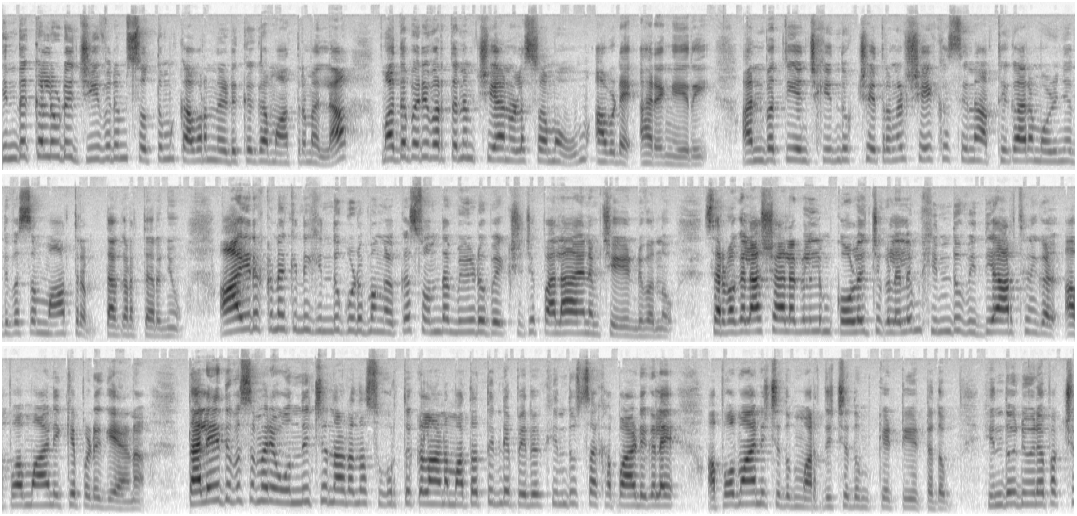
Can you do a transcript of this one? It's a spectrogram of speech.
ഹിന്ദുക്കളുടെ ജീവനും സ്വത്തും കവർന്നെടുക്കുക മാത്രമല്ല മതപരിവർത്തനം ചെയ്യാനുള്ള ശ്രമവും അവിടെ അരങ്ങേറി. അൻപത്തിയഞ്ച് ഹിന്ദു ക്ഷേത്രങ്ങൾ ഷെയ്ഖ് ഹസീന അധികാരം ഒഴിഞ്ഞ ദിവസം മാത്രം തകർത്തെറിഞ്ഞു. ആയിരക്കണക്കിന് ഹിന്ദു കുടുംബങ്ങൾക്ക് സ്വന്തം വീട് ഉപേക്ഷിച്ച് പലായനം ചെയ്യേണ്ടി വന്നു. സർവകലാശാലകളിലും കോളേജുകളിലും ഹിന്ദു വിദ്യാർത്ഥിനികൾ അപമാനിക്കപ്പെടുകയാണ്. തലേ ദിവസം വരെ ഒന്നിച്ചു നടന്ന സുഹൃത്തുക്കളാണ് മതത്തിന്റെ പേരിൽ ഹിന്ദു സഹപാഠികളെ അപമാനിച്ചതും മർദ്ദിച്ചതും കെട്ടിയിട്ടതും. ഹിന്ദു ന്യൂനപക്ഷ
